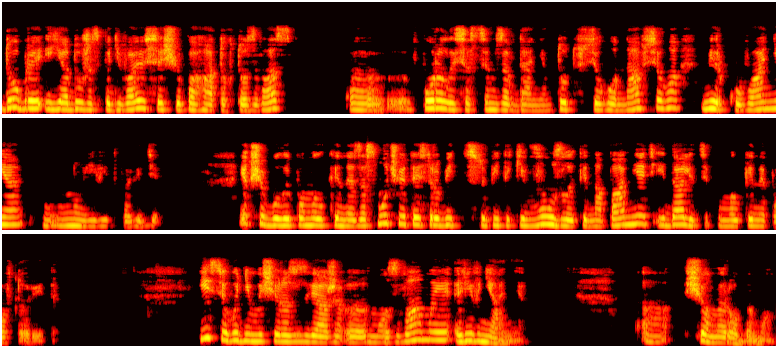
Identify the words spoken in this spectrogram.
Добре, і я дуже сподіваюся, що багато хто з вас впоралися з цим завданням. Тут всього-навсього міркування, ну і відповіді. Якщо були помилки, не засмучуйтесь, робіть собі такі вузлики на пам'ять і далі ці помилки не повторюйте. І сьогодні ми ще розв'яжемо з вами рівняння. Що ми робимо?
